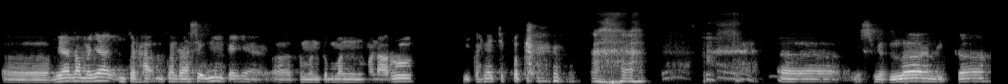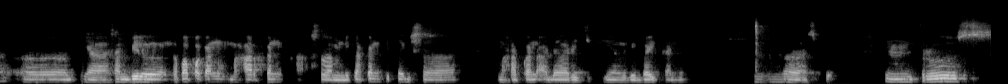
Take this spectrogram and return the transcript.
Uh, ya namanya bukan bukan rahasia umum kayaknya uh, teman-teman Manarul nikahnya cepet. uh, Bismillah nikah uh, ya sambil nggak apa-apa kan mengharapkan setelah menikah kan kita bisa mengharapkan ada rezeki yang lebih baik kan. Mm-hmm. Uh, terus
